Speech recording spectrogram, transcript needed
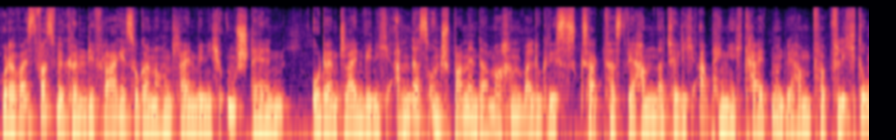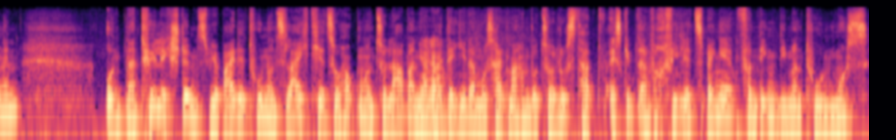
Oder weißt was, wir können die Frage sogar noch ein klein wenig umstellen oder ein klein wenig anders und spannender machen, weil du gesagt hast, wir haben natürlich Abhängigkeiten und wir haben Verpflichtungen und natürlich stimmt's, wir beide tun uns leicht, hier zu hocken und zu labern. Ja, ja, Leute, jeder muss halt machen, wozu er Lust hat. Es gibt einfach viele Zwänge von Dingen, die man tun muss.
